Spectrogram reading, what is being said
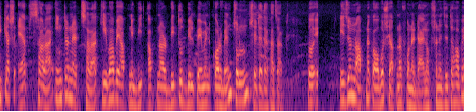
বিকাশ অ্যাপস ছাড়া, ইন্টারনেট ছাড়া কীভাবে আপনি আপনার বিদ্যুৎ বিল পেমেন্ট করবেন? চলুন সেটা দেখা যাক। তো এই জন্য আপনাকে অবশ্যই আপনার ফোনে ডায়াল অপশনে যেতে হবে।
